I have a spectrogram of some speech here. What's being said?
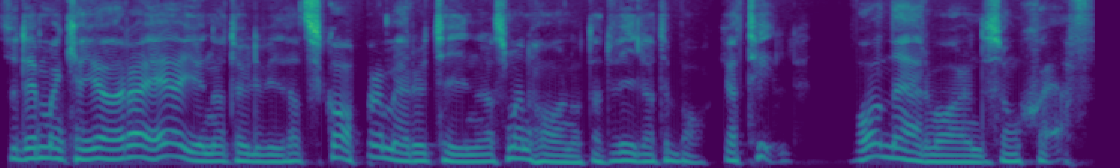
Så det man kan göra är ju naturligtvis att skapa de här rutinerna så man har något att vila tillbaka till. Var närvarande som chef.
